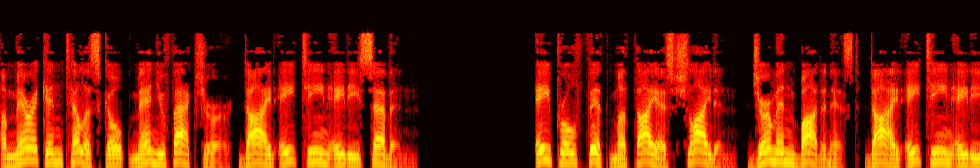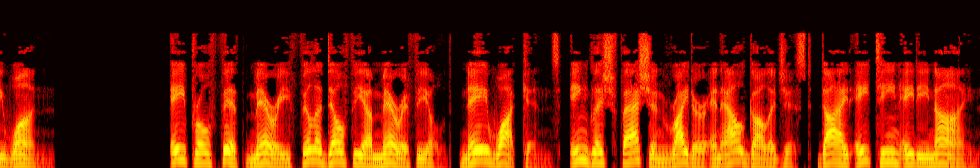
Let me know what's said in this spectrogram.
American telescope manufacturer died 1887 April 5 – Matthias Schleiden, German botanist died 1881. April 5 – Mary Philadelphia Merrifield, née Watkins, English fashion writer and algologist died 1889.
